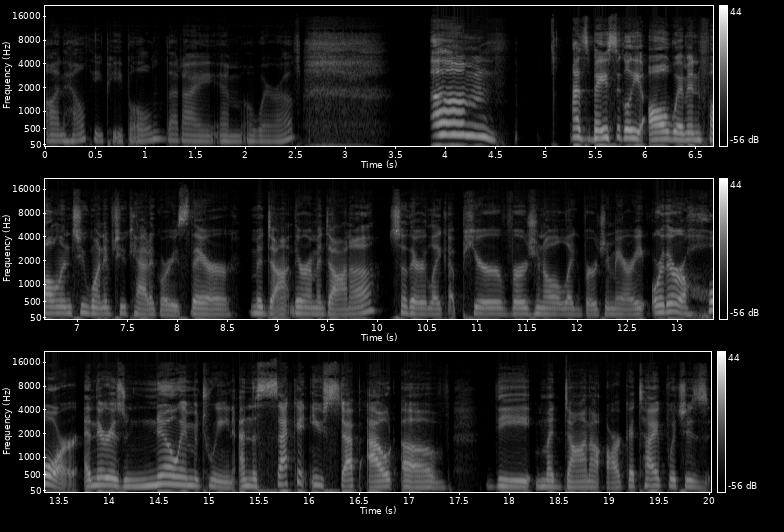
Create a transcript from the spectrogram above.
unhealthy people that I am aware of um that's basically all women fall into one of two categories. They're Madonna, they're a Madonna, so they're like a pure virginal, like Virgin Mary, or they're a whore, and there is no in between. And the second you step out of the Madonna archetype, which is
